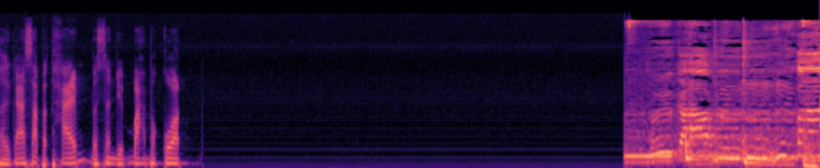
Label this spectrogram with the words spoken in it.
ត្រូវការសាប់បន្ថែមបើសិនជាបាសរបស់គាត់ធ្វើ ការមិនបា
